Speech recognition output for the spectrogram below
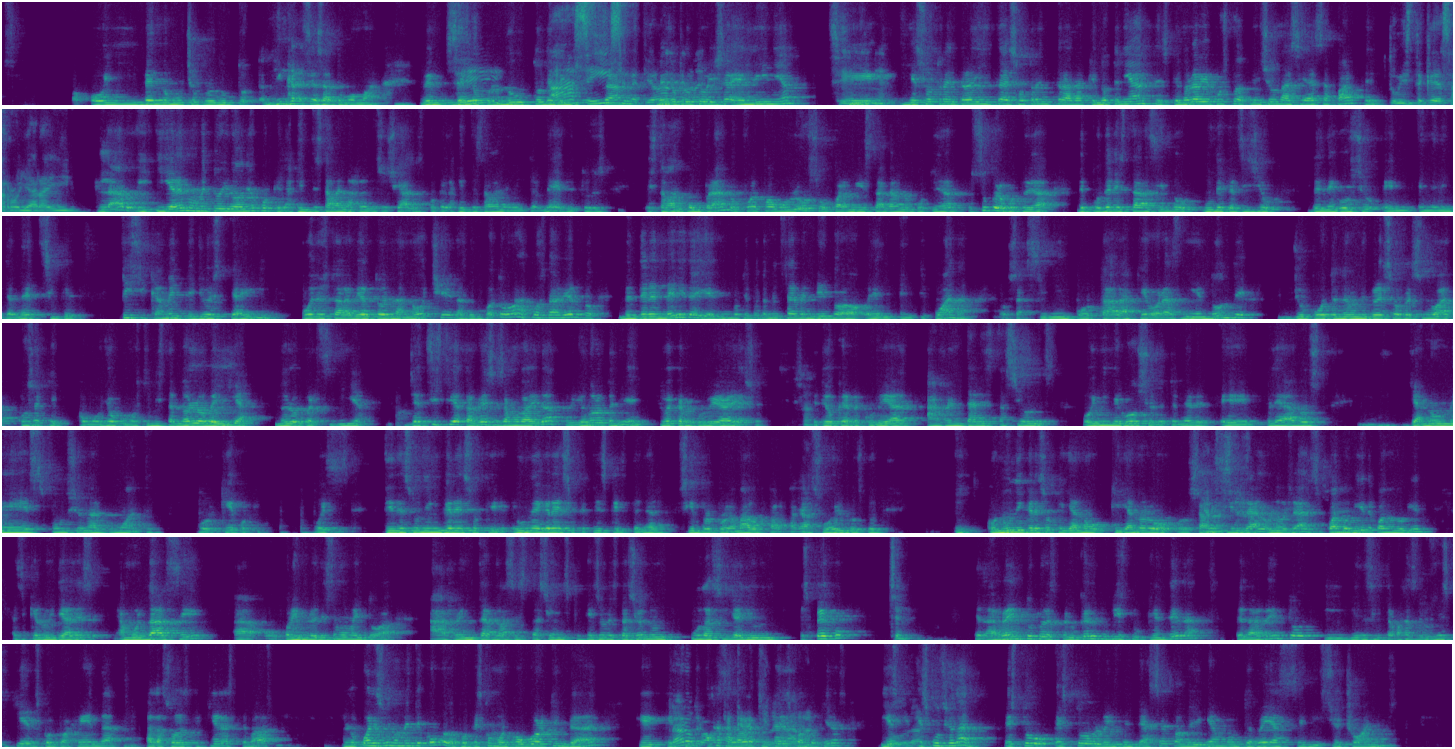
hoy vendo mucho producto, también gracias a tu mamá, vendo, productos de ah, sí, se metieron vendo productos en línea. Sí, en línea. Y es otra entradita, es otra entrada que no tenía antes, que no le había puesto atención hacia esa parte. Tuviste que desarrollar ahí. Claro, y, y era el momento idóneo porque la gente estaba en las redes sociales, porque la gente estaba en el Internet, entonces estaban comprando. Fue fabuloso para mí esta gran oportunidad, súper oportunidad de poder estar haciendo un ejercicio de negocio en, en el Internet sin que físicamente yo esté ahí. Puedo estar abierto en la noche, las 24 horas puedo estar abierto, vender en Mérida y al mismo tiempo también estar vendiendo en, en Tijuana. O sea, sin importar a qué horas ni en dónde, yo puedo tener un ingreso residual, cosa que como yo, como estilista, no lo veía, no lo percibía. Ya existía tal vez esa modalidad, pero yo no lo tenía y tuve que recurrir a eso. Sí. Tengo que recurrir a, rentar estaciones. Hoy mi negocio de tener eh, empleados ya no me es funcional como antes, ¿Por qué? Porque pues tienes un ingreso que, un egreso que tienes que tener siempre programado para pagar sueldos, y con un ingreso que ya no, que ya no lo, sabes si es real o no es real, si cuándo viene, cuándo no viene. Así que lo ideal es amoldarse, a, por ejemplo, en este momento, a, a rentar las estaciones. que es una estación? una silla y un espejo. Sí. Te la rento, tú eres peluquero, tú tienes tu clientela, te la rento y vienes y trabajas los días que quieres, con tu agenda, a las horas que quieras, te vas. Lo cual es sumamente cómodo, porque es como el coworking, ¿verdad? Que, que tú trabajas a la hora que quieras, cuando quieras, y es, es, funcional. Esto, esto lo intenté hacer cuando llegué a Monterrey hace 18 años,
